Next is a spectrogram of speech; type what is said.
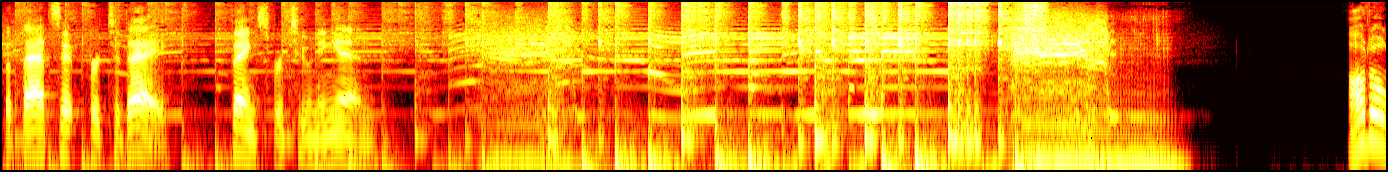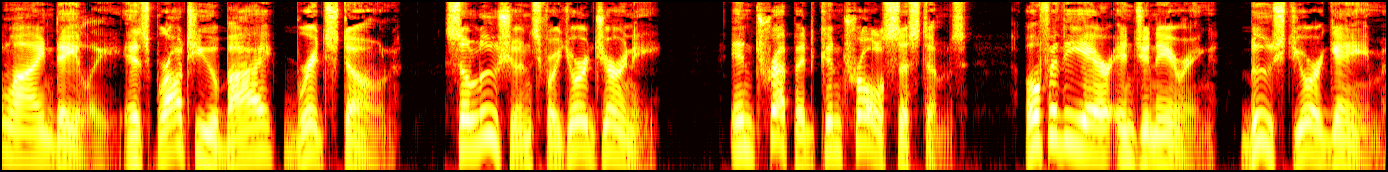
But that's it for today. Thanks for tuning in. AutoLine Daily is brought to you by Bridgestone, solutions for your journey, Intrepid Control Systems, over the air engineering, boost your game,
